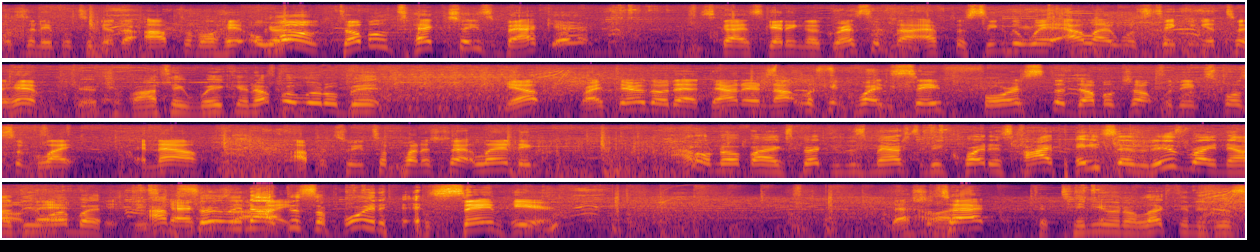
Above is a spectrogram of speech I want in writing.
Wasn't able to get the optimal hit. Oh, whoa, double tech chase back air? This guy's getting aggressive now after seeing the way Ally was taking it to him. Yeah, Trevonte waking up a little bit. Yep, right there though, that down air not looking quite safe. Forced the double jump with the explosive light. And now, opportunity to punish that landing. I don't know if I expected this match to be quite as high paced as it is right now, Oh, D1, man, but these I'm certainly not hype. disappointed. Same here. Dash attack. Continuing electing to just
